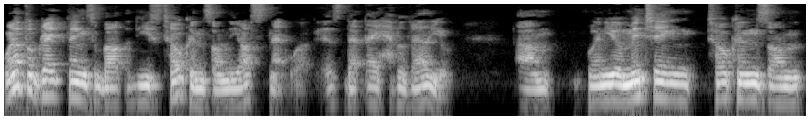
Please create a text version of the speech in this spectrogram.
One of the great things about these tokens on the OST network is that they have a value. Um, when you're minting tokens on,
